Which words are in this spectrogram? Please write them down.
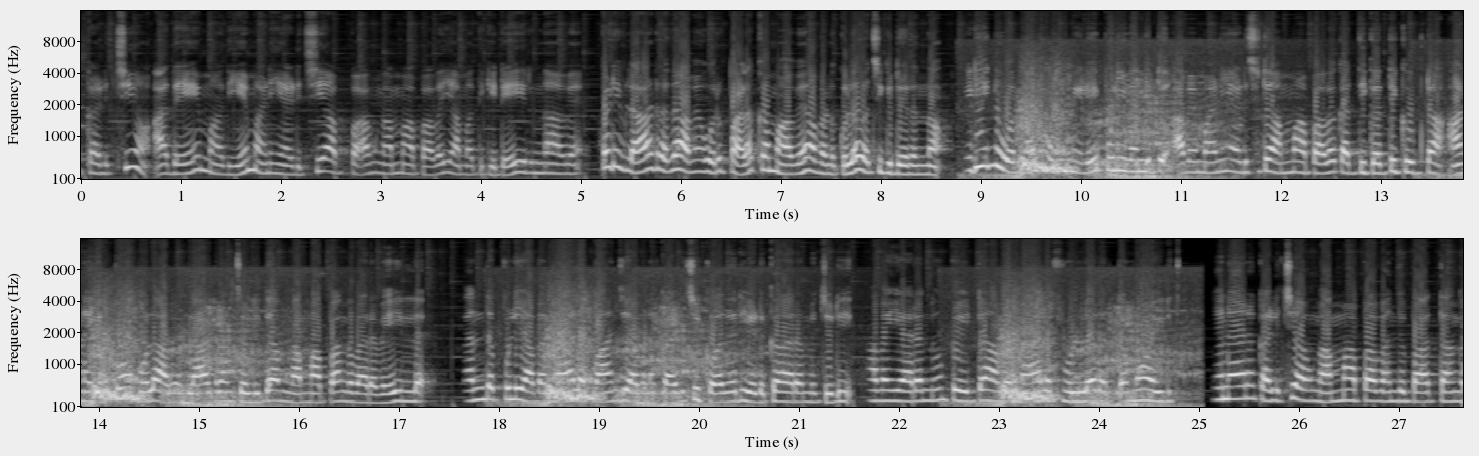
நாள் கழிச்சியும் அதே மாதிரியே மணி அடித்து அப்பா அவங்க அம்மா அப்பாவை ஏமாத்திக்கிட்டே இருந்தான் அவன் அப்படி விளையாடுறத அவன் ஒரு பழக்கமாகவே அவனுக்குள்ளே வச்சுக்கிட்டு இருந்தான். திடீர்னு ஒரு நாள் உண்மையிலேயே புலி வந்துட்டு அவன் மணி அடிச்சுட்டு அம்மா அப்பாவை கத்தி கத்தி கூப்பிட்டான். ஆனால் எப்பவும் போல் அவன் விளையாடுறான்னு சொல்லிட்டு அவங்க அம்மா அப்பா அங்கே வரவே இல்லை. அந்த புலி அவன் மேலே பாஞ்சு அவனை கடிச்சு கொதறி எடுக்க ஆரம்பிச்சுடி அவன் இறந்தும் போயிட்டு அவன் மேல ஃபுல்லாக ரத்தமும் ஆயிடுச்சு. கொஞ்ச நேரம் கழிச்சு அவங்க அம்மா அப்பா வந்து பார்த்தாங்க.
